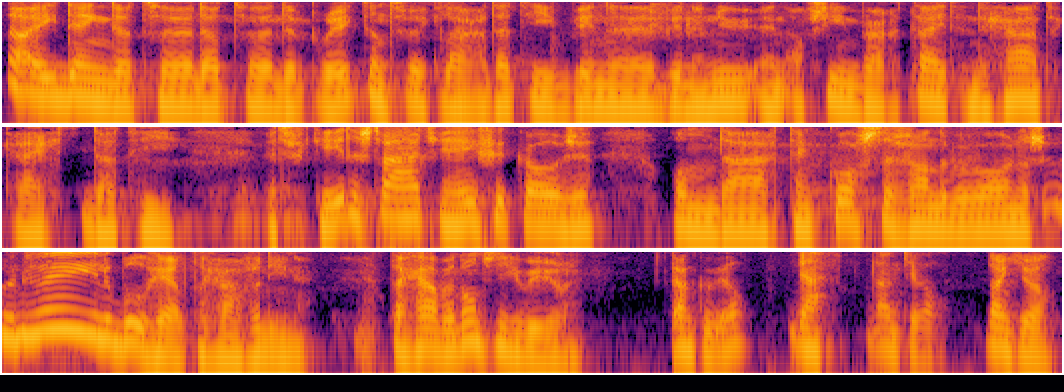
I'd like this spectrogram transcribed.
Nou, ik denk dat, uh, dat uh, de projectontwikkelaar dat hij binnen, binnen nu en afzienbare tijd in de gaten krijgt dat hij het verkeerde straatje heeft gekozen om daar ten koste van de bewoners een heleboel geld te gaan verdienen. Dat gaat bij ons niet gebeuren. Dank u wel. Ja, dankjewel. Dankjewel.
